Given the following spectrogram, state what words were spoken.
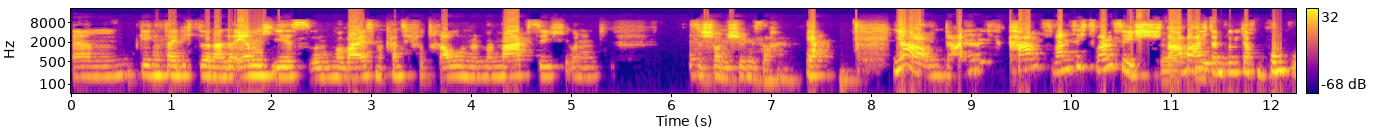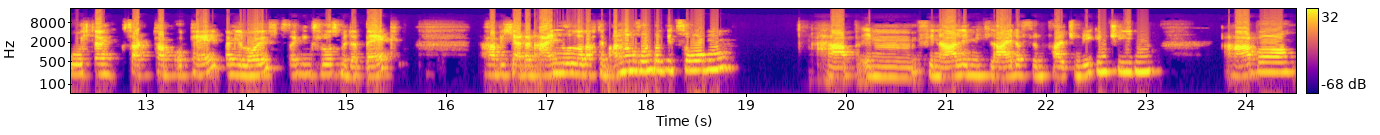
ähm, gegenseitig zueinander ehrlich ist und man weiß, man kann sich vertrauen und man mag sich und es ist schon eine schöne Sache. Ja. Ja, und dann kam 2020. Ja, da war cool. ich dann wirklich auf dem Punkt, wo ich dann gesagt habe, okay, bei mir läuft's. Dann ging's los mit der Back. Habe ich ja dann einen Nuller nach dem anderen runtergezogen habe im Finale mich leider für den falschen Weg entschieden, aber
